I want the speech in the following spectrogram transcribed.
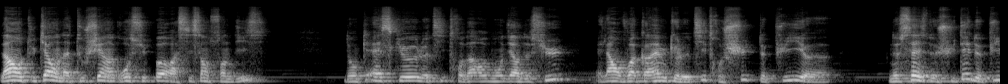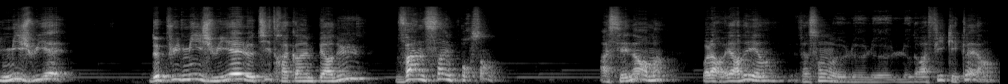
Là, en tout cas, on a touché un gros support à 670. Donc, est-ce que le titre va rebondir dessus? Et là, on voit quand même que le titre chute depuis, euh, ne cesse de chuter depuis mi-juillet. Depuis mi-juillet, le titre a quand même perdu 25%. Ah, c'est énorme, hein voilà, regardez, hein. de toute façon, le, graphique est clair. Hein.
